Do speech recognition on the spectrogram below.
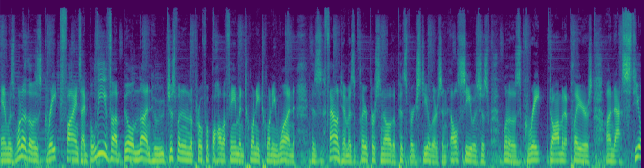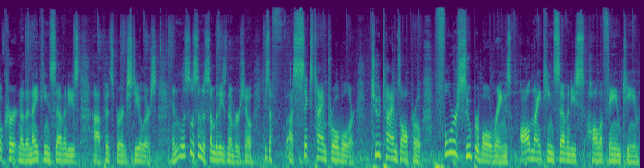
and was one of those great finds. I believe uh, Bill Nunn, who just went into the Pro Football Hall of Fame in 2021, has found him as a player personnel of the Pittsburgh Steelers. And L.C. was just one of those great dominant players on that steel curtain of the 1970s uh, Pittsburgh Steelers. And let's listen to some of these numbers. You know, he's a, a six-time Pro Bowler, two times All-Pro, four Super Bowl rings, all 1970s Hall of Fame team.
